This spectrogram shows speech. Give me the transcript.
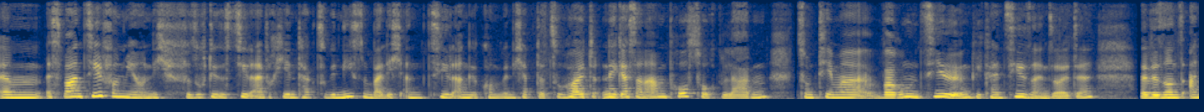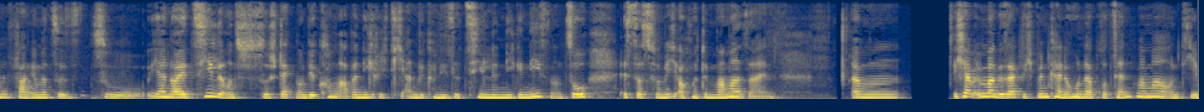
Ähm, es war ein Ziel von mir und ich versuche dieses Ziel einfach jeden Tag zu genießen, weil ich am Ziel angekommen bin. Ich habe dazu heute, nee, gestern Abend Post hochgeladen zum Thema, warum ein Ziel irgendwie kein Ziel sein sollte. Weil wir sonst anfangen, immer zu, zu ja, neue Ziele uns zu stecken und wir kommen aber nie richtig an. Wir können diese Ziele nie genießen. Und so ist das für mich auch mit dem Mama-Sein. Ähm, ich habe immer gesagt, ich bin keine 100% Mama und je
